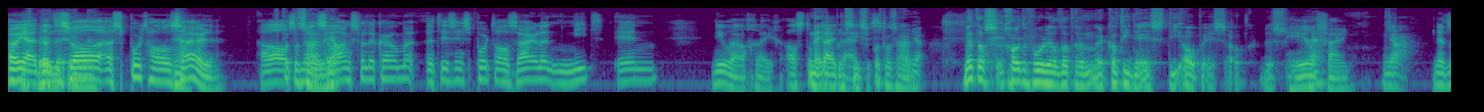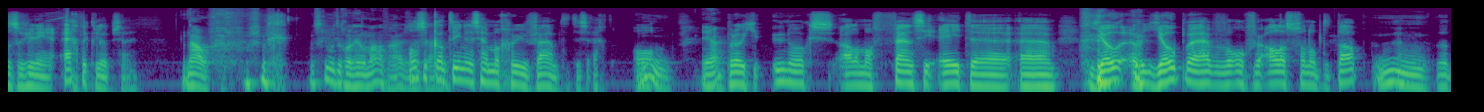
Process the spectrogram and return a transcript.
Oh ja, dat is in wel de- eh, Sporthal Zuilen. Als Sporthal mensen Zuilen, langs willen komen, het is in Sporthal Zuilen, niet in Nieuwel gelegen. Als het op nee, tijd precies. Sporthalshuilen. Ja. Met als grote voordeel dat er een eh, kantine is die open is ook. Dus, Heel hè? fijn. Ja, Net alsof jullie een echte club zijn. nou, misschien moeten we gewoon helemaal verhuizen. Onze kantine is helemaal gerevamped. Het is echt... Oh, ja? broodje Unox, allemaal fancy eten. Jo- eh, Jopen hebben we ongeveer alles van op de tap. Oeh. Dat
